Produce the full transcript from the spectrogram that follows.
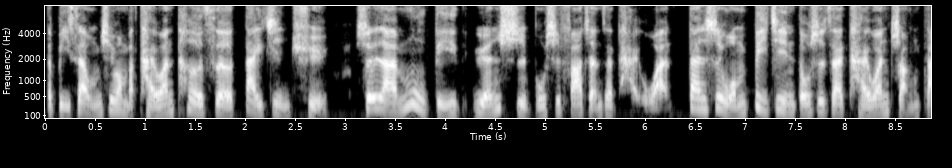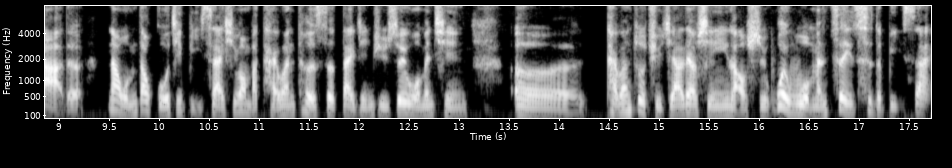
的比赛，我们希望把台湾特色带进去。虽然木笛原始不是发展在台湾，但是我们毕竟都是在台湾长大的。那我们到国际比赛，希望把台湾特色带进去，所以我们请呃台湾作曲家廖先一老师为我们这一次的比赛。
